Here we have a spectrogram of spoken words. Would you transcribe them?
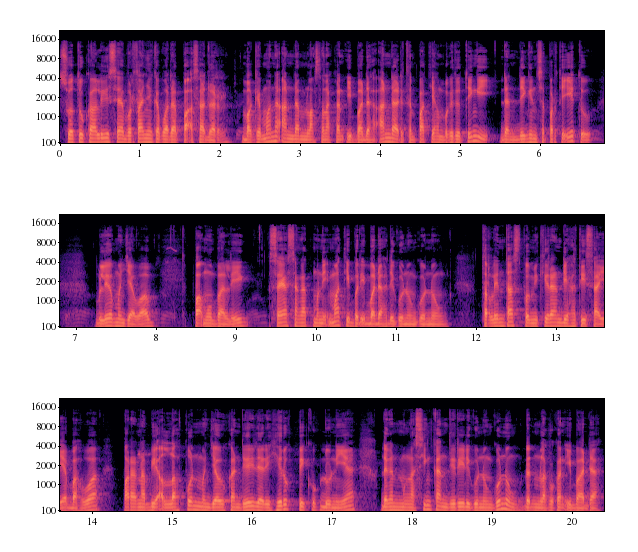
Suatu kali saya bertanya kepada Pak Sadar, bagaimana Anda melaksanakan ibadah Anda di tempat yang begitu tinggi dan dingin seperti itu? Beliau menjawab, Pak Mubalik, saya sangat menikmati beribadah di gunung-gunung. Terlintas pemikiran di hati saya bahwa para nabi Allah pun menjauhkan diri dari hiruk pikuk dunia dengan mengasingkan diri di gunung-gunung dan melakukan ibadah.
